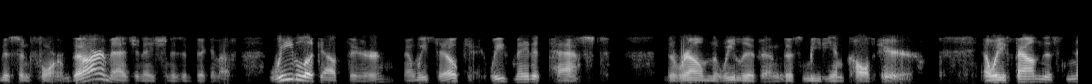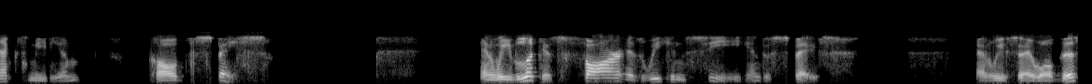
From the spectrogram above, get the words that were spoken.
misinformed, that our imagination isn't big enough. We look out there and we say, okay, we've made it past the realm that we live in, this medium called air. And we found this next medium called space. And we look as far as we can see into space. And we say, well, this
